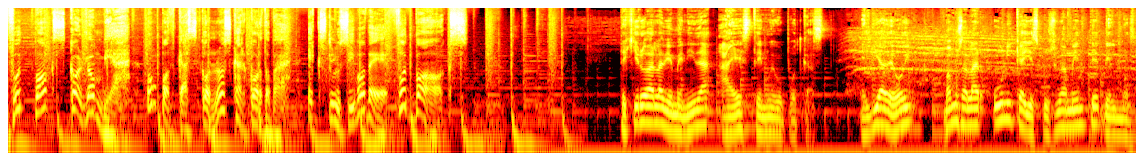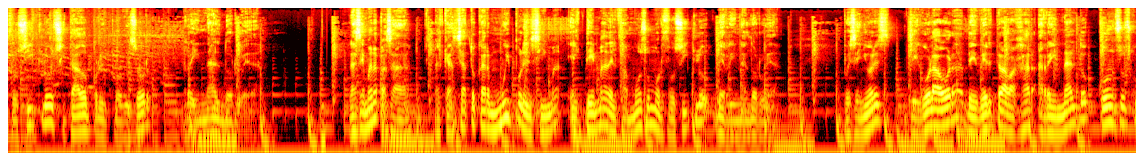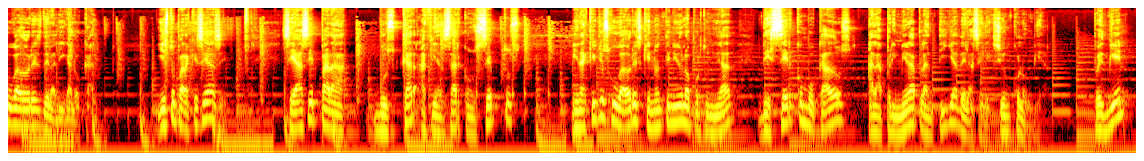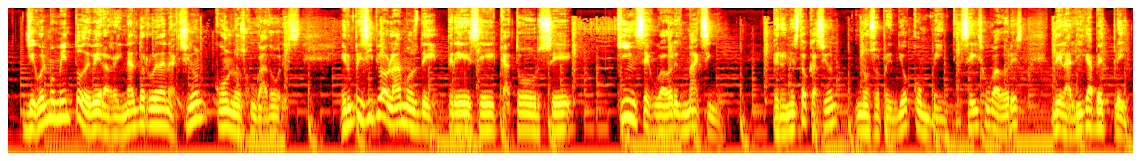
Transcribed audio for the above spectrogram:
Footbox Colombia, un podcast con Oscar Córdoba, exclusivo de Footbox. Te quiero dar la bienvenida a este nuevo podcast. El día de hoy vamos a hablar única y exclusivamente del morfociclo citado por el profesor Reinaldo Rueda. La semana pasada alcancé a tocar muy por encima el tema del famoso morfociclo de Reinaldo Rueda. Pues señores, llegó la hora de ver trabajar a Reinaldo con sus jugadores de la liga local. ¿Y esto para qué se hace? Se hace para buscar afianzar conceptos en aquellos jugadores que no han tenido la oportunidad de ser convocados a la primera plantilla de la selección Colombia. Pues bien, llegó el momento de ver a Reinaldo Rueda en acción con los jugadores. En un principio hablábamos de 13, 14, 15 jugadores máximo, pero en esta ocasión nos sorprendió con 26 jugadores de la Liga Betplay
